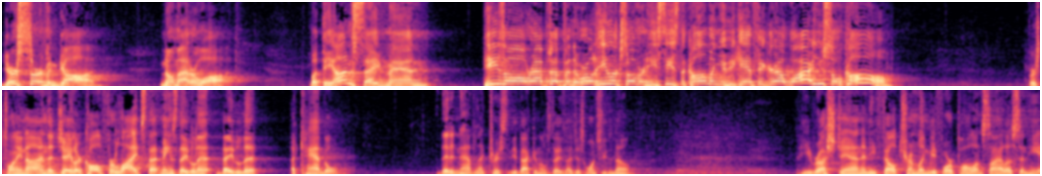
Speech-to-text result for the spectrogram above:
You're serving God no matter what. But the unsaved man, he's all wrapped up in the world. He looks over and he sees the calm in you. He can't figure out why are you so calm? Verse 29, the jailer called for lights. That means they lit, they lit a candle. They didn't have electricity back in those days. I just want you to know. He rushed in and he fell trembling before Paul and Silas, and he,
